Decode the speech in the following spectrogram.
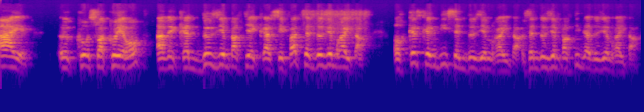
euh, soit cohérente avec la deuxième partie, avec la séfa de cette deuxième braïta. Or, qu'est-ce qu'elle dit, cette deuxième braïta, cette deuxième partie de la deuxième braïta?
